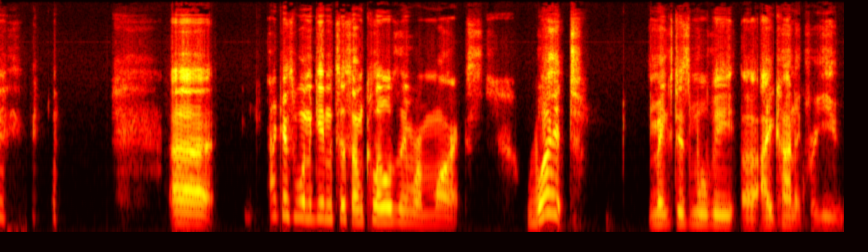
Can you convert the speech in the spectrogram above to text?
uh, I guess we want to get into some closing remarks. What makes this movie uh, iconic for you,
